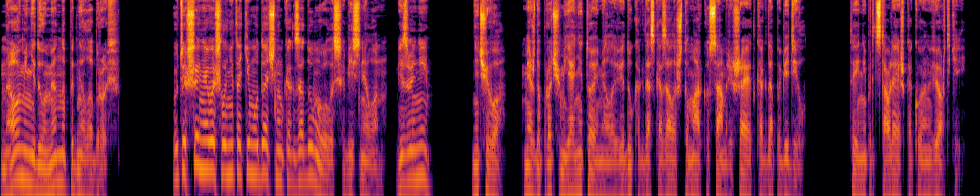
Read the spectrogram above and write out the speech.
Наоми недоуменно подняла бровь. «Утешение вышло не таким удачным, как задумывалось», — объяснил он. «Извини». «Ничего. Между прочим, я не то имела в виду, когда сказала, что Марку сам решает, когда победил. Ты не представляешь, какой он верткий.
